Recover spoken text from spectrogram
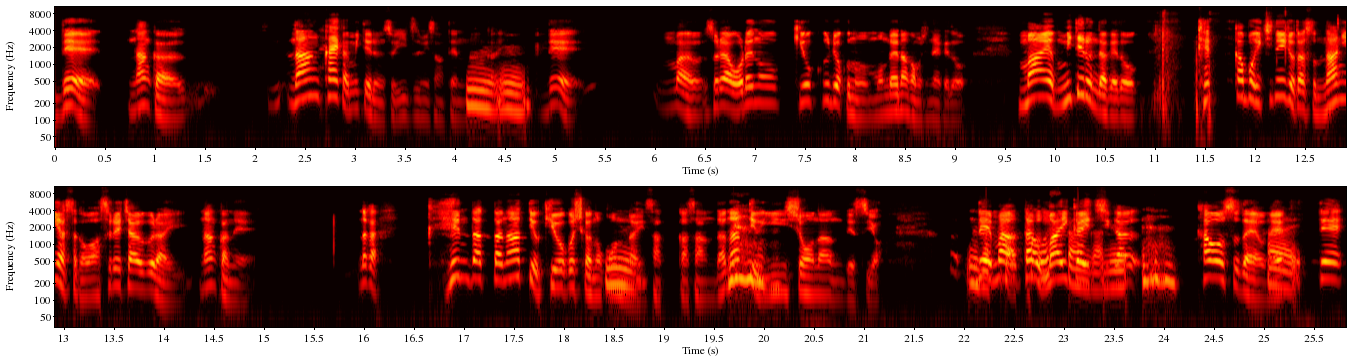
ん。で、なんか、何回か見てるんですよ、泉さんの展う覧会。んうん。で、まあ、それは俺の記憶力の問題なのかもしれないけど、前見てるんだけど、結果もう1年以上経つと何やってたか忘れちゃうぐらい、なんかね、なんか変だったなっていう記憶しか残んない作家さんだなっていう印象なんですよ。でまあ多分毎回違うう。カオスだよね。はい。で、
